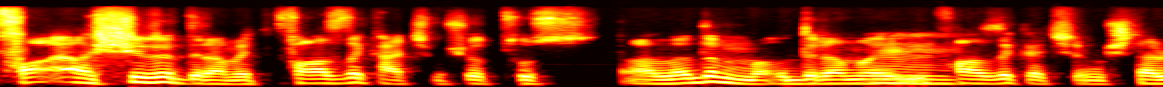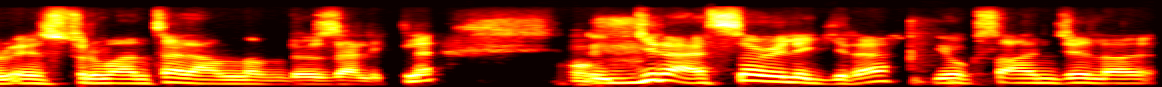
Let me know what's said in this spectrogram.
fa- aşırı dramatik. Fazla kaçmış o tuz. Anladın mı? O dramayı Hmm. fazla kaçırmışlar. Enstrümantal anlamda özellikle. Of. E, girerse öyle girer. Yoksa Angela e, an-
